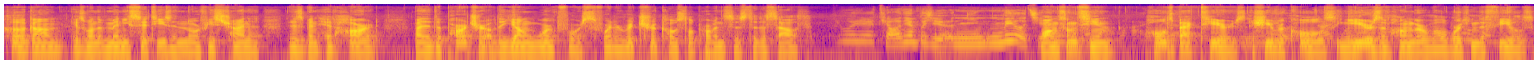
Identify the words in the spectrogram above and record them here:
Hegang is one of many cities in northeast China that has been hit hard by the departure of the young workforce for the richer coastal provinces to the south. Wang Fengqin holds back tears as she recalls years of hunger while working the fields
